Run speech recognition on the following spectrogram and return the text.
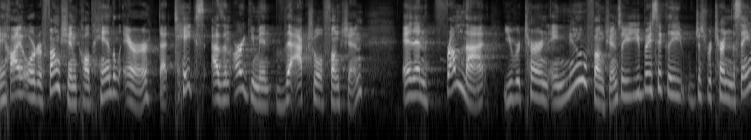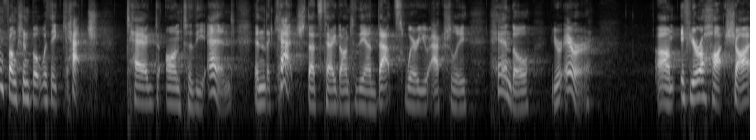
a high order function called handle error that takes as an argument the actual function. And then from that, you return a new function. So you basically just return the same function, but with a catch tagged onto the end. And the catch that's tagged onto the end, that's where you actually handle your error. Um, if you're a hotshot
